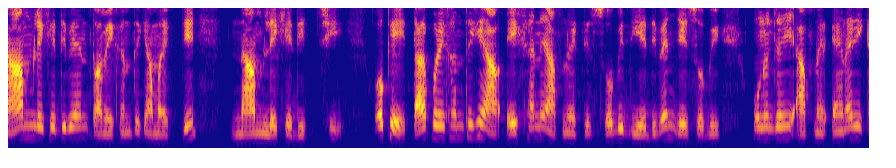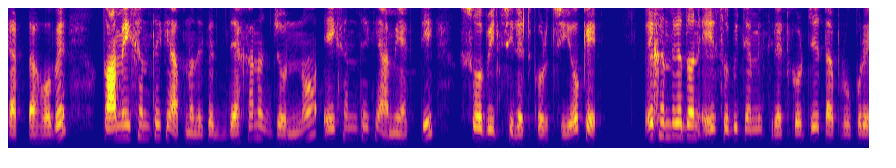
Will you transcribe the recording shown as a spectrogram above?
নাম লিখে দিবেন। তো আমি এখান থেকে আমার একটি নাম লিখে দিচ্ছি। ওকে তারপর এখান থেকে এখানে আপনার একটি ছবি দিয়ে দিবেন। যে ছবি অনুযায়ী আপনার এনআরই কার্ডটা হবে। তো আমি এখান থেকে আপনাদেরকে দেখানোর জন্য এখান থেকে আমি একটি ছবি সিলেক্ট করছি। ওকে এখান থেকে ধরুন এই ছবিটি আমি সিলেক্ট করছি। তারপর উপরে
